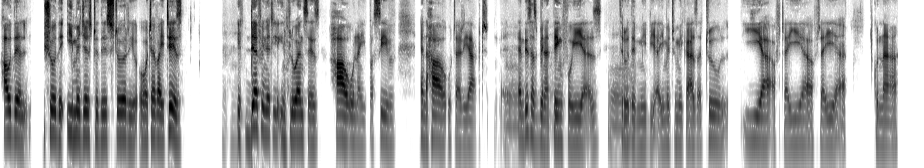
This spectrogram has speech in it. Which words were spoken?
how they'll show the images to this story or whatever it is Mhm. it definitely influences how unaiperceive and how uta react Mm. and this has been a thing for years through Mm. the media imetumika as a tool year after year after year kuna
